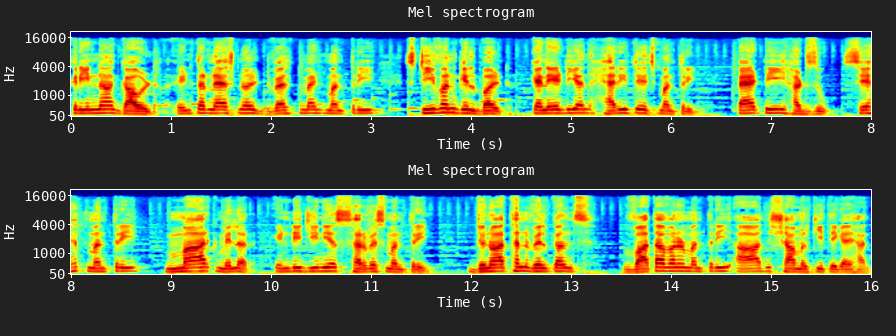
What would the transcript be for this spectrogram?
ਕਰੀਨਾ ਗਾਉਲਡ ਇੰਟਰਨੈਸ਼ਨਲ ਡਿਵੈਲਪਮੈਂਟ ਮੰਤਰੀ। ਸਟੀਵਨ ਗਿਲਬਰਟ, ਕੈਨੇਡੀਅਨ ਹੈਰੀਟੇਜ ਮੰਤਰੀ, ਪੈਟੀ ਹਡਜ਼ੂ, ਸਿਹਤ ਮੰਤਰੀ, ਮਾਰਕ ਮਿਲਰ, ਇੰਡੀਜੀਨੀਅਸ ਸਰਵਿਸ ਮੰਤਰੀ, ਜੋਨਾਥਨ ਵਿਲਕਨਸ, ਵਾਤਾਵਰਣ ਮੰਤਰੀ ਆਦ ਸ਼ਾਮਲ ਕੀਤੇ ਗਏ ਹਨ।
